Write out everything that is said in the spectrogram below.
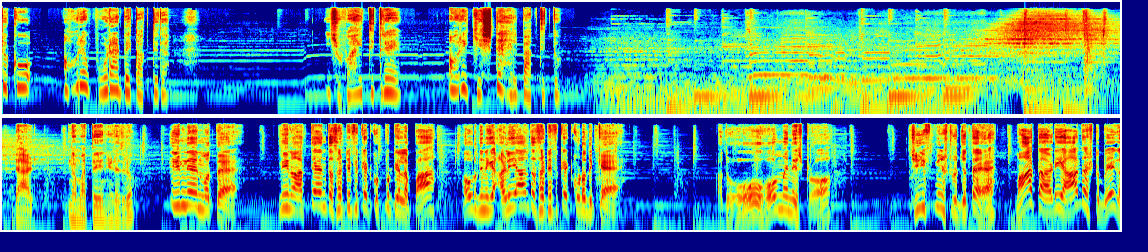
ಎಲ್ಲದಕ್ಕೂ ಅವರೇ ಓಡಾಡಬೇಕಾಗ್ತಿದೆ. ಯುವ ಇದ್ದಿದ್ರೆ ಅವ್ರಿಗೆ ಎಷ್ಟು ಹೆಲ್ಪ್ ಆಗ್ತಿತ್ತು. ಡ್ಯಾಡ್ ನಮ್ಮ ಅತ್ತೆ ಏನು ಹೇಳಿದ್ರು? ಇನ್ನೇನ್ ಮತ್ತೆ? ನೀನು ಅತ್ತೆ ಅಂತ ಸರ್ಟಿಫಿಕೇಟ್ ಕೊಟ್ಬಿಟ್ಟಿಲ್ಲಪ್ಪ? ಅವ್ರು ನಿನಗೆ ಅಳಿಯ ಅಂತ ಸರ್ಟಿಫಿಕೇಟ್ ಕೊಡೋದಕ್ಕೆ. ಅದು ಹೋಮ್ ಮಿನಿಸ್ಟ್ರು ಚೀಫ್ ಮಿನಿಸ್ಟ್ರ್ ಜೊತೆ ಮಾತಾಡಿ ಆದಷ್ಟು ಬೇಗ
